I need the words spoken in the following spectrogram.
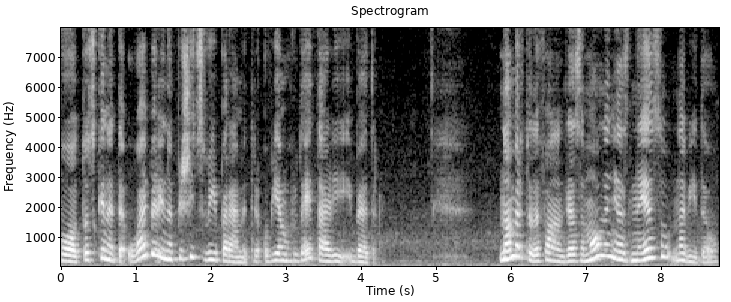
фото, скинете у Viber і напишіть свої параметри: об'єм грудей, талії і бедра. Номер телефону для замовлення знизу на відео.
